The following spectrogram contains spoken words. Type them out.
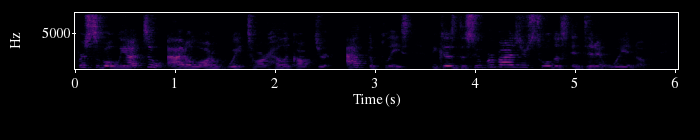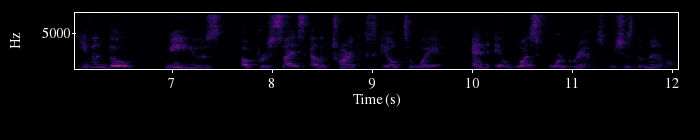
First of all, we had to add a lot of weight to our helicopter at the place because the supervisors told us it didn't weigh enough, even though we used a precise electronic scale to weigh it, and it was 4 grams, which is the minimum.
